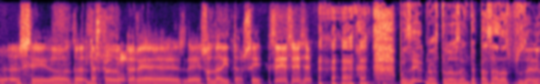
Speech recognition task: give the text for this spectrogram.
Eh, Sí, do- do- dos productores de soldaditos, sí. Sí, sí, sí. Pues sí, nuestros antepasados, pues eh,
